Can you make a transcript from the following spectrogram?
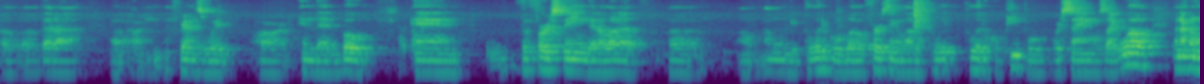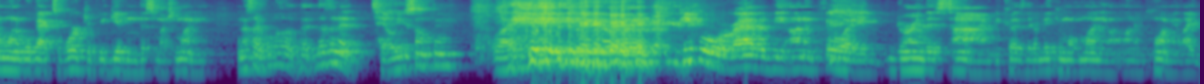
uh, uh, that I uh, am friends with are in that boat, and the first thing that a lot of uh, I don't want to get political, but the first thing a lot of polit- political people were saying was like, well, they're not going to want to go back to work if we give them this much money. And it's like, well, that, doesn't it tell you something? Like, you know, like, people would rather be unemployed during this time because they're making more money on unemployment. Like,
